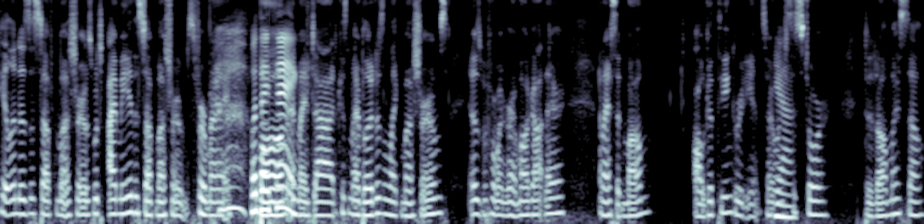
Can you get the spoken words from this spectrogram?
Caitlin does the stuffed mushrooms, which I made the stuffed mushrooms for my what mom and my dad because my brother doesn't like mushrooms. It was before my grandma got there, and I said, "Mom, I'll get the ingredients." So I went to the store, did it all myself,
